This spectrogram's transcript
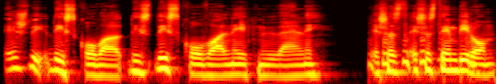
és diszkóval, disz, diszkóval népművelni és ezt, és ezt én bírom.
